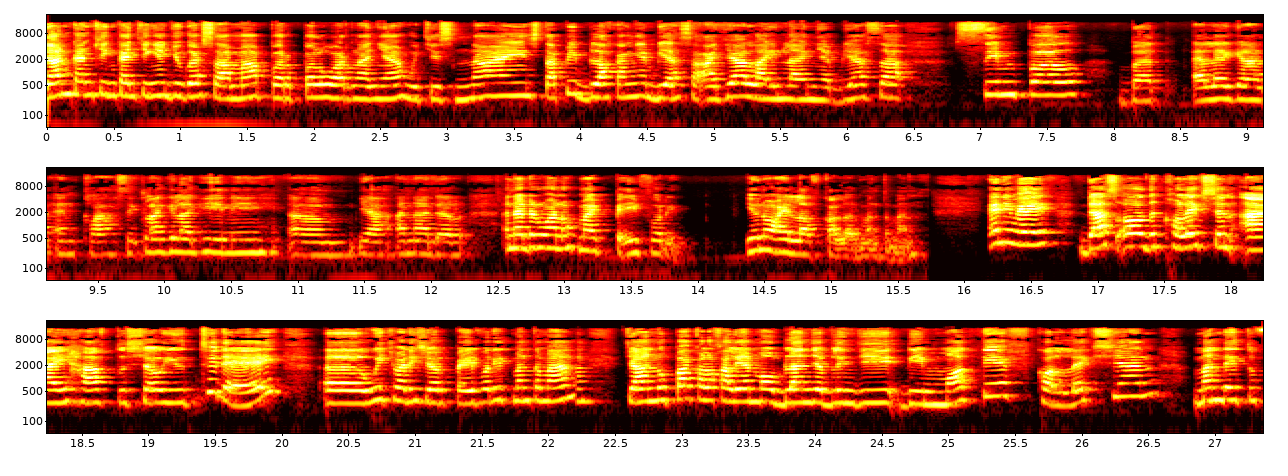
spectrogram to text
dan kancing-kancingnya juga sama, purple warnanya, which is nice. Tapi belakangnya biasa aja, lain-lainnya biasa. Simple, but elegant and classic. Lagi-lagi ini, um, ya, yeah, another, another one of my favorite. You know I love color, teman-teman. Anyway, that's all the collection I have to show you today. Uh, which one is your favorite, teman-teman? Jangan lupa kalau kalian mau belanja-belanja di Motif Collection, Monday to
